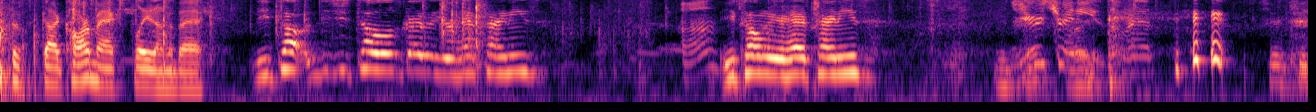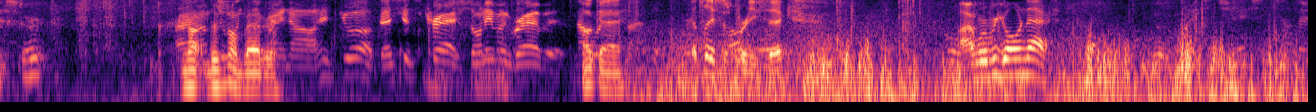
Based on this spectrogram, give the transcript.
It's got CarMax plate on the back. Did you tell? Did you tell those guys that you're half Chinese? Huh? You tell me you're half Chinese? You're Chinese, dumbass. Sure, kickstart. No, I'm there's no battery. Right now, I'll hit you up. That shit's trash. Don't even grab it. Not Okay. That place is pretty sick. All right, where we going next? Michael Jackson's up there.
